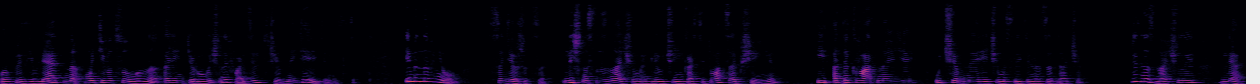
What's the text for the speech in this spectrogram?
он предъявляет на мотивационно-ориентировочной фазе учебной деятельности. Именно в нем содержится личностно значимая для ученика ситуация общения и адекватная ей учебная речь и мыслительная задача – предназначенные для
